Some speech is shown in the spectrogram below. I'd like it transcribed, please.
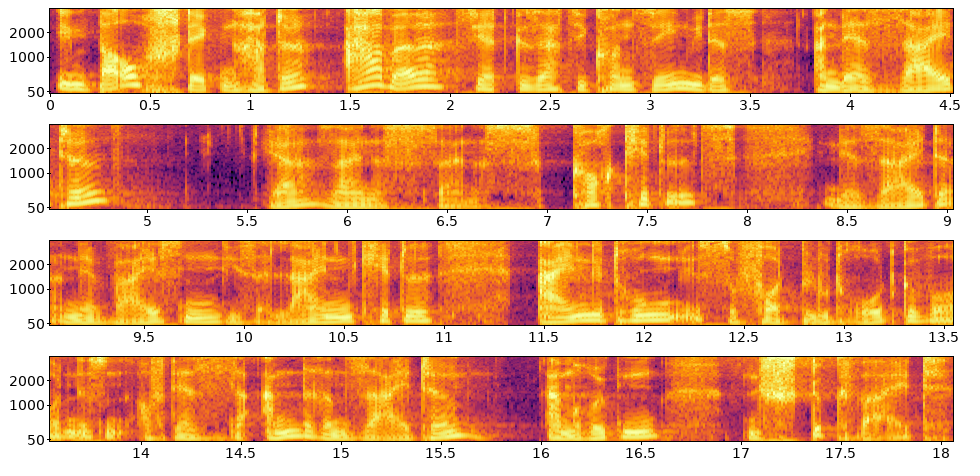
im Bauch stecken hatte. Aber sie hat gesagt, sie konnte sehen, wie das an der Seite ja, seines, seines Kochkittels, in der Seite an der weißen, dieser Leinenkittel eingedrungen ist, sofort blutrot geworden ist und auf der anderen Seite am Rücken ein Stück weit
